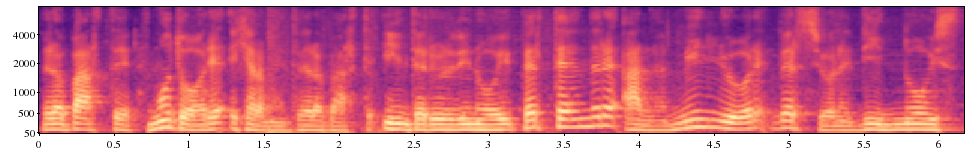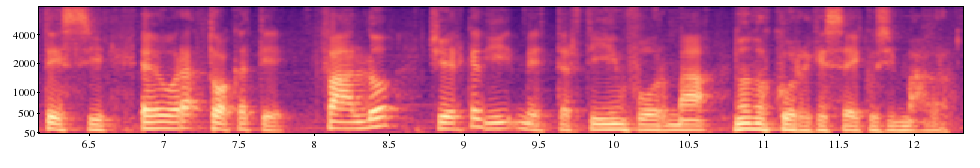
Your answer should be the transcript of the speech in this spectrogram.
della parte motoria e chiaramente della parte interiore di noi per tendere alla migliore versione di noi stessi. E ora tocca a te, fallo, cerca di metterti in forma, non occorre che sei così magro.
